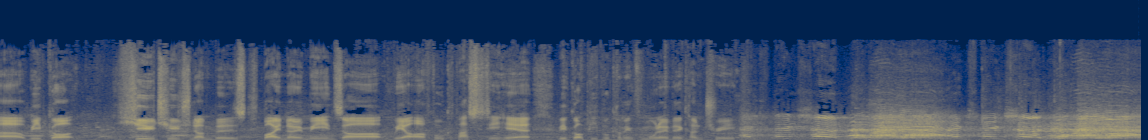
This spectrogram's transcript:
Uh, we've got huge, huge numbers. By no means are we at our full capacity here. We've got people coming from all over the country. Extinction! Rebellion! Extinction! Rebellion!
